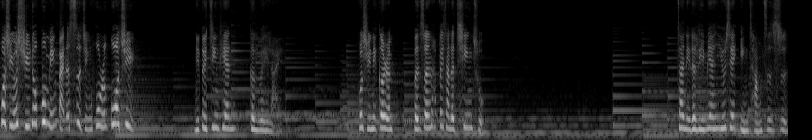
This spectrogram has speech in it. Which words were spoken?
或许有许多不明白的事情，忽然过去，你对今天跟未来，或许你个人本身非常的清楚，在你的里面有些隐藏之事。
